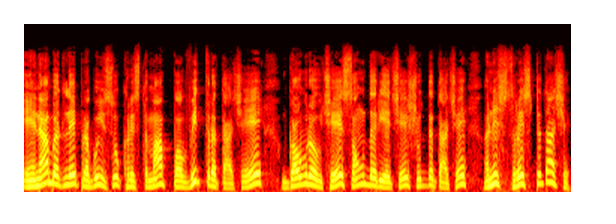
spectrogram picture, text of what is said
એના બદલે પ્રભુ ઈસુ ખ્રિસ્તમાં પવિત્રતા છે, ગૌરવ છે, સૌંદર્ય છે, શુદ્ધતા છે અને શ્રેષ્ઠતા છે.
